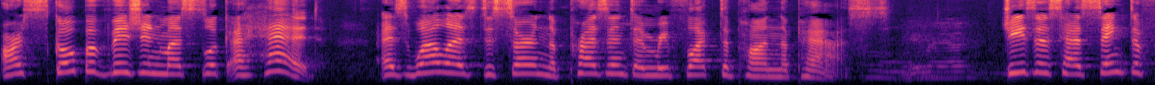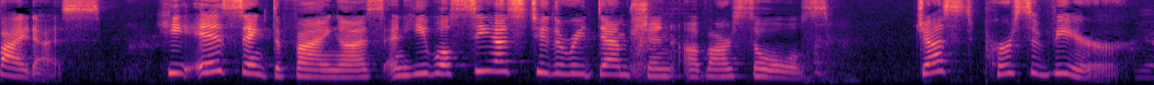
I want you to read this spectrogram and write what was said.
Our scope of vision must look ahead as well as discern the present and reflect upon the past. Amen. Jesus has sanctified us. He is sanctifying us, and He will see us to the redemption of our souls. Just persevere. Yeah.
